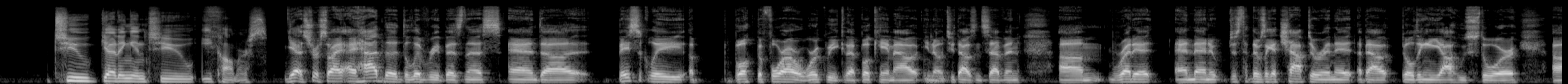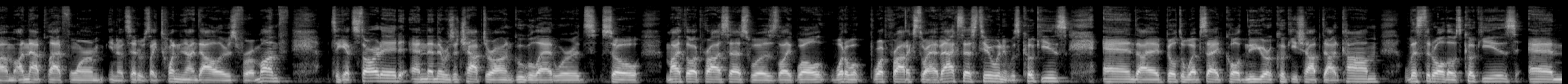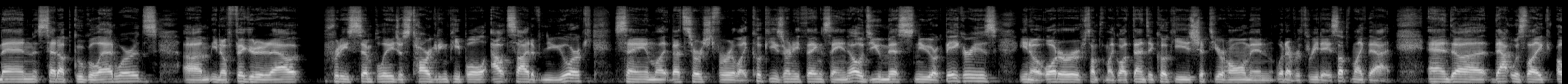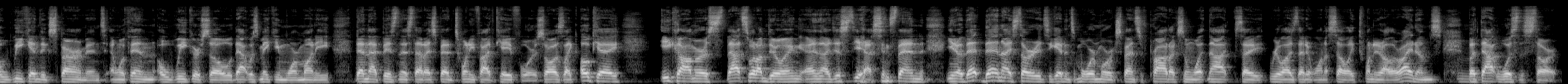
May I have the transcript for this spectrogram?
to getting into e-commerce? Yeah, sure. So I, I had the delivery business and uh, basically a book, The Four Hour Work Week. That book came out, you know, in 2007. Um, read it, and then it just there was like a chapter in it about building a Yahoo store um, on that platform. You know, it said it was like twenty nine dollars for a month to get started, and then there was a chapter on Google AdWords. So my thought process was like, well, what what products do I have access to? And it was cookies, and I built a website called NewYorkCookieShop.com, listed all those cookies, and then set up Google AdWords. Um, you know, figured it out pretty simply just targeting people outside of New York, saying like that searched for like cookies or anything, saying, "Oh, do you miss New York bakeries? You know, order something like authentic cookies shipped to your home in whatever three days, something like that." And uh, that was like a weekend experiment, and within a week or so, that was making more money than that business that I spent 25k for. So I was like, okay. E-commerce, that's what I'm doing, and I just yeah. Since then, you know, that then I started to get into more and more expensive products and whatnot because I realized I didn't want to sell like twenty dollar items, but that was the start.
